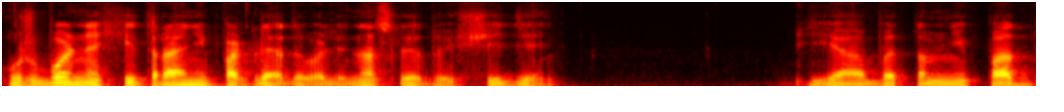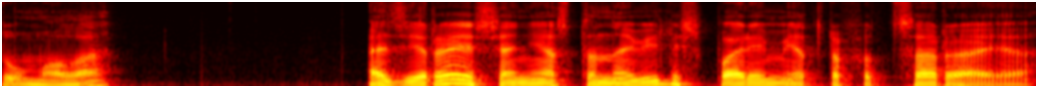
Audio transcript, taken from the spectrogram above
Уж больно хитро они поглядывали на следующий день. Я об этом не подумала. Озираясь, они остановились в паре метров от сарая.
